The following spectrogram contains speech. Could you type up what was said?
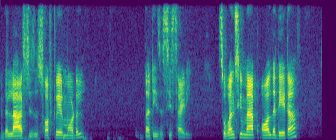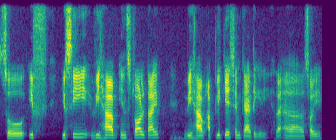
And the last is a software model. That is a sysID. So once you map all the data so if you see we have install type we have application category uh, sorry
